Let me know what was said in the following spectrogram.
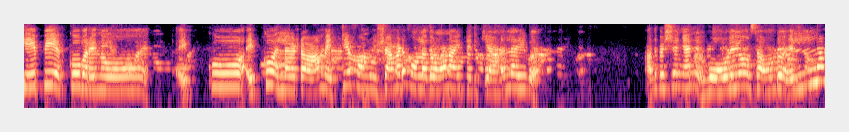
കെ പി എക്കോ പറയുന്നു. എക്കോ എക്കോ അല്ല കേട്ടോ. ആ മെറ്റിയ ഫോൺ ഉഷാമയുടെ ഫോണിൽ അത് ഓൺ ആയിട്ടിരിക്കുകയാണ് ലൈവ് അത് പക്ഷെ ഞാൻ വോളിയോ സൗണ്ടോ എല്ലാം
